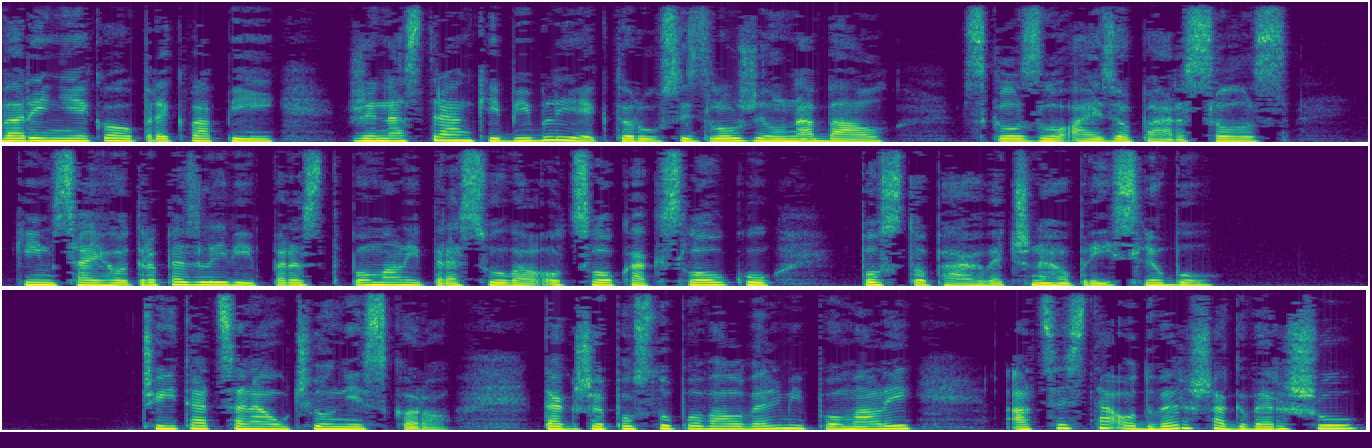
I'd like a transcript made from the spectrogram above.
Vary niekoho prekvapí, že na stránky Biblie, ktorú si zložil na bal, sklzlo aj zo pár slz, kým sa jeho trpezlivý prst pomaly presúval od slovka k slovku po stopách väčšného prísľubu? Čítať sa naučil neskoro, takže postupoval veľmi pomaly a cesta od verša k veršu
